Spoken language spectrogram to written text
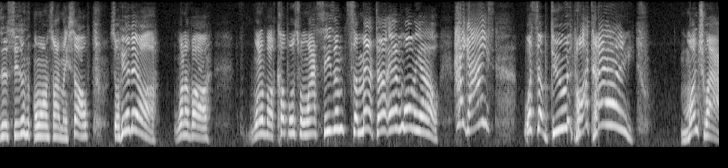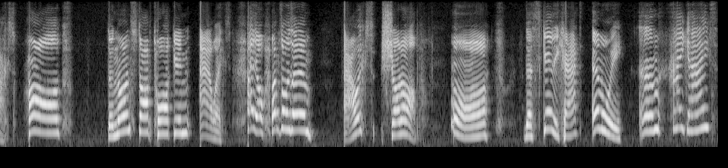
this season alongside myself. So here they are, one of our one of our couples from last season, Samantha and Romeo. Hi guys, what's up, dudes? Party! Munchlax, Harl, the non-stop talking Alex. Hey yo, I'm so Sam. Alex, shut up. Aww. The scaredy cat, Emily. Um, hi guys.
